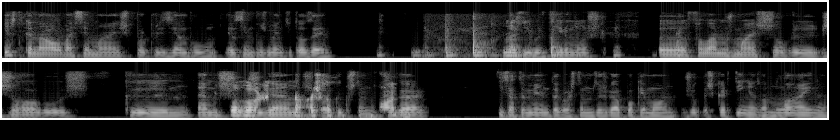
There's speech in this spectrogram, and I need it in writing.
este canal vai ser mais para, por exemplo, eu simplesmente e o Zé nos divertirmos, uh, falarmos mais sobre jogos que ambos Agora, jogamos ou que gostamos de jogar. Exatamente, agora estamos a jogar Pokémon, o jogo das cartinhas online.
